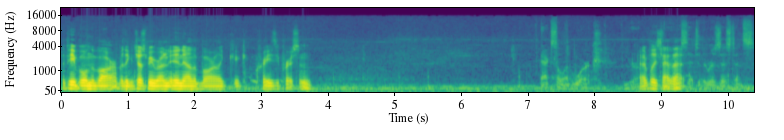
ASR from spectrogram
the people in the bar, but they can trust me running in and out of the bar like a crazy person. Excellent work. You're Can I please have that? asset to the resistance.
